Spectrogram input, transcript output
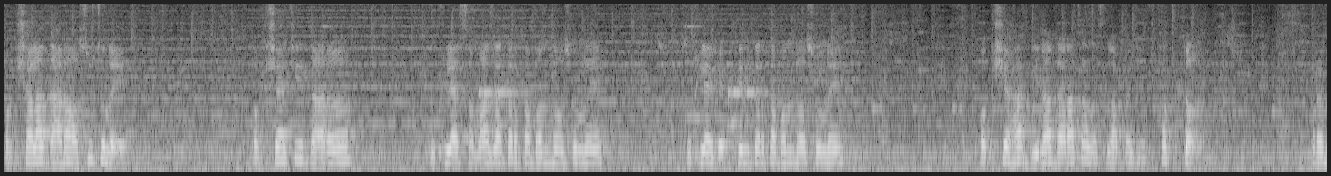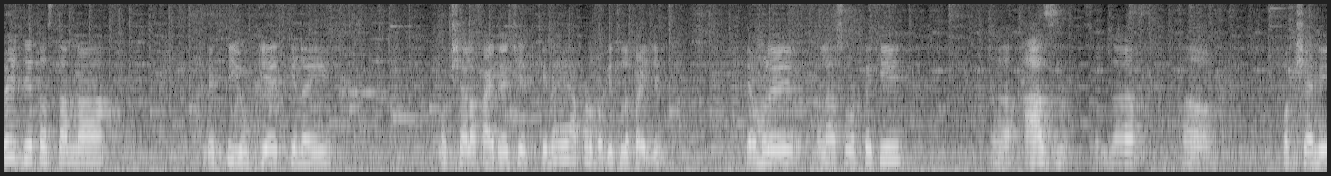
पक्षाला दारं असूच नयेत. पक्षाची दारं कुठल्या समाजाकरता बंद असू नये कुठल्या व्यक्तींकरता बंद असू नये पक्ष हा बिना दाराचाच असला पाहिजे फक्त. प्रवेश देत असताना व्यक्ती योग्य आहेत की नाही पक्षाला फायद्याची आहेत की नाही हे आपण बघितलं पाहिजे. त्यामुळे मला असं वाटतं की आज समजा पक्षाने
